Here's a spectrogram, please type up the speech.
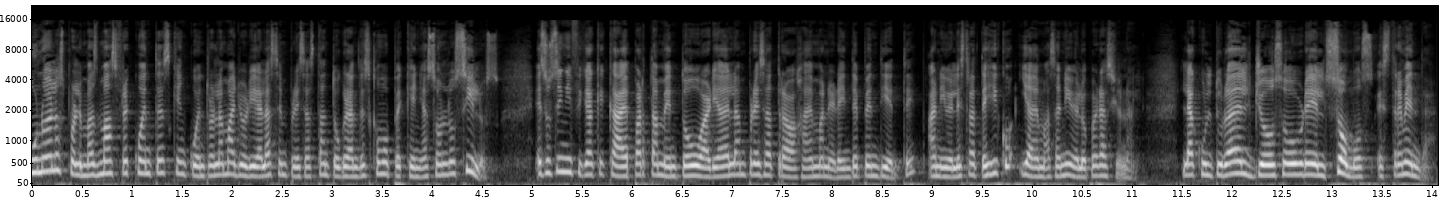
Uno de los problemas más frecuentes que encuentro en la mayoría de las empresas, tanto grandes como pequeñas, son los silos. Eso significa que cada departamento o área de la empresa trabaja de manera independiente, a nivel estratégico y además a nivel operacional. La cultura del yo sobre el somos es tremenda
